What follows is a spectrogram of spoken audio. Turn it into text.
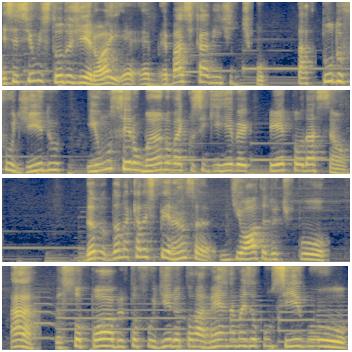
esses filmes todos de herói é, é, é, basicamente tipo, tá tudo fodido e um ser humano vai conseguir reverter toda a ação. Dando, dando aquela esperança idiota do tipo, ah, eu sou pobre, eu tô fudido, eu tô na merda, mas eu consigo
